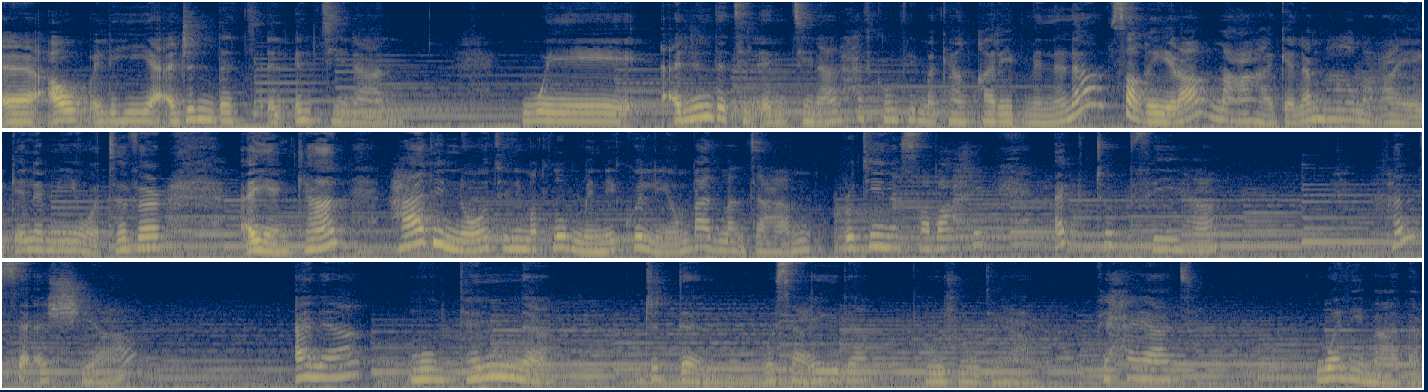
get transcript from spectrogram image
أو اللي هي أجندة الامتنان. وأجندة الامتنان حتكون في مكان قريب مننا صغيرة معها قلمها معايا قلمي واتيفر أيا كان. هذه ال note اللي مطلوب مني كل يوم بعد ما انتهى روتين الصباحي أكتب فيها خمسة أشياء أنا ممتنة جدا وسعيدة بوجودها في حياتي. ولماذا؟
